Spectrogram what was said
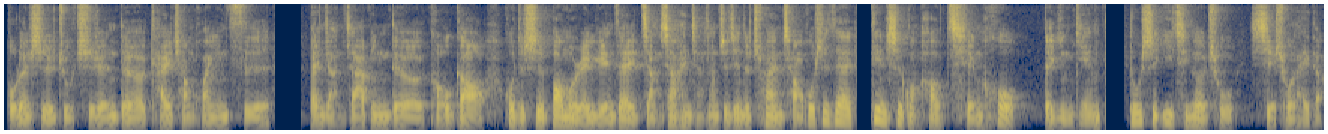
不论是主持人的开场欢迎词、颁奖嘉宾的口稿，或者是报幕人员在奖项和奖项之间的串场，或是在电视广告前后的引言，都是一清二楚写出来的。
